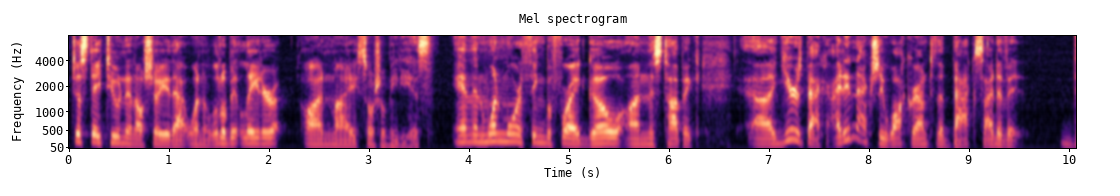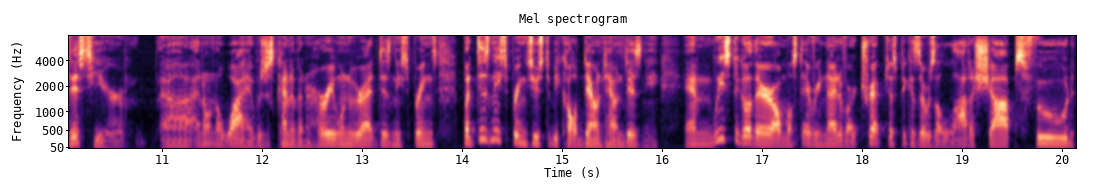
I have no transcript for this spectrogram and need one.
just stay tuned and I'll show you that one a little bit later on my social medias. And then one more thing before I go on this topic. Uh, years back, I didn't actually walk around to the back side of it this year. Uh, I don't know why. I was just kind of in a hurry when we were at Disney Springs. But Disney Springs used to be called Downtown Disney. And we used to go there almost every night of our trip just because there was a lot of shops, food,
